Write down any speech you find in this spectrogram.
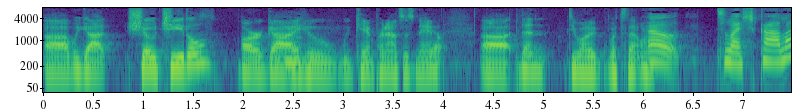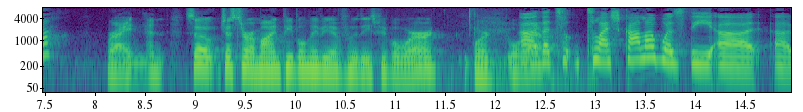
Uh, we got Xochitl, our guy Mm-hmm. who we can't pronounce his name. Uh, then, do you want to? What's that one? Oh, Tlaxcala. right. And so, just to remind people, maybe of who these people were, or, or Uh, the whatever. Tlaxcala was the uh, uh,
